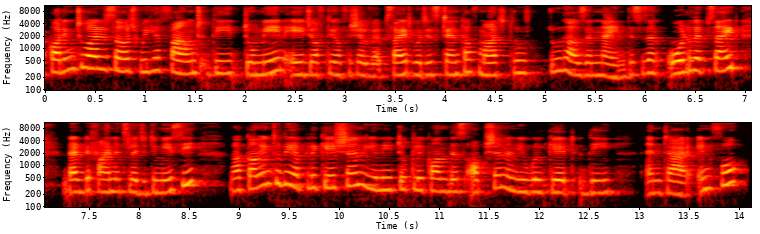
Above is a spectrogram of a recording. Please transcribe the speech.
according to our research, we have found the domain age of the official website, which is 10th of March 2009. This is an old website that defines its legitimacy. Now coming to the application, you need to click on this option and you will get the entire info.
